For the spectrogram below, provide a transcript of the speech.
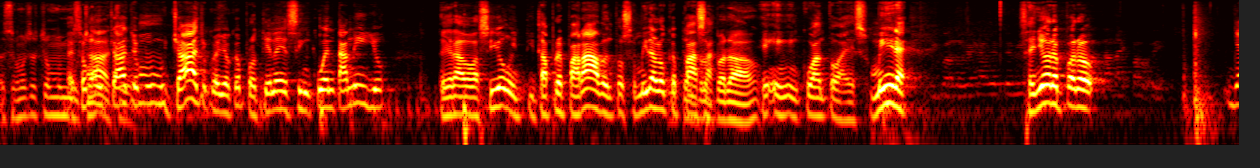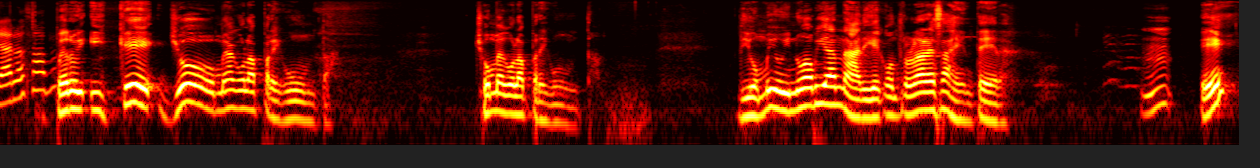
Ese muchacho es muy Ese muchacho. muchacho es muy muchacho, que yo qué, pero tiene 50 anillos de graduación y, y está preparado. Entonces, mira lo que Está pasa preparado. en, cuanto a eso. Mira, señores, pero, Ya lo sabes. pero ¿y qué? Yo me hago la pregunta. Yo me hago la pregunta. Dios mío, y no había nadie que controlara a esa gente, era. Mm. ¿Eh?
